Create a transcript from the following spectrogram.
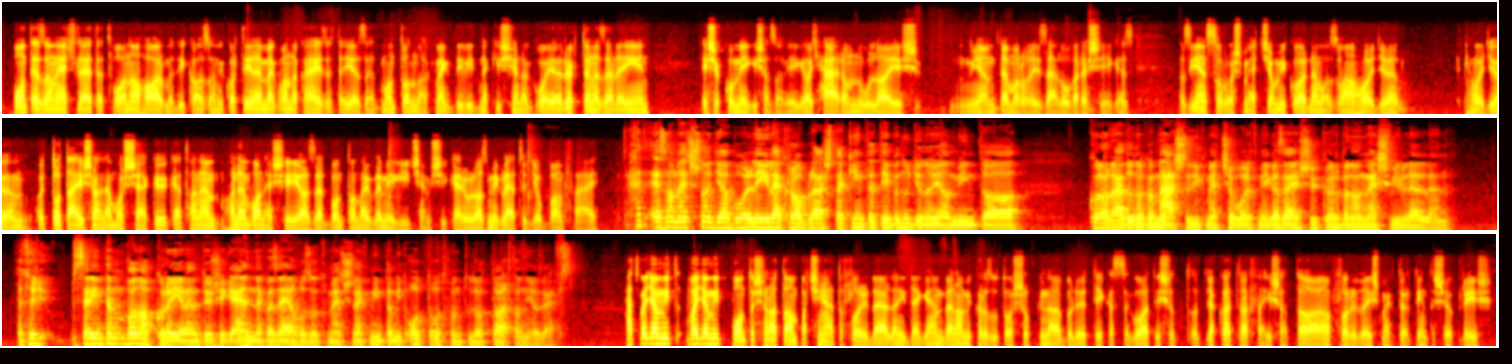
pont ez a meccs lehetett volna a harmadik az, amikor tényleg megvannak a helyzetei az Edmontonnak, meg Davidnek is jön a golja rögtön az elején, és akkor mégis az a vége, hogy 3-0, és milyen demoralizáló vereség ez az ilyen szoros meccs, amikor nem az van, hogy hogy, hogy totálisan lemossák őket, hanem, hanem van esélye az Edmontonnak, de még így sem sikerül, az még lehet, hogy jobban fáj. Hát ez a meccs nagyjából lélekrablás tekintetében ugyanolyan, mint a colorado a második meccse volt még az első körben a Nashville ellen. Tehát, hogy szerintem van akkora jelentősége ennek az elhozott meccsnek, mint amit ott otthon tudott tartani az EFS. Hát vagy amit, vagy amit pontosan a Tampa csinált a Florida ellen idegenben, amikor az utolsó pillanatban lőtték ezt a gólt, és ott, ott gyakorlatilag fel is adta a Florida, is megtörtént a söprés.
